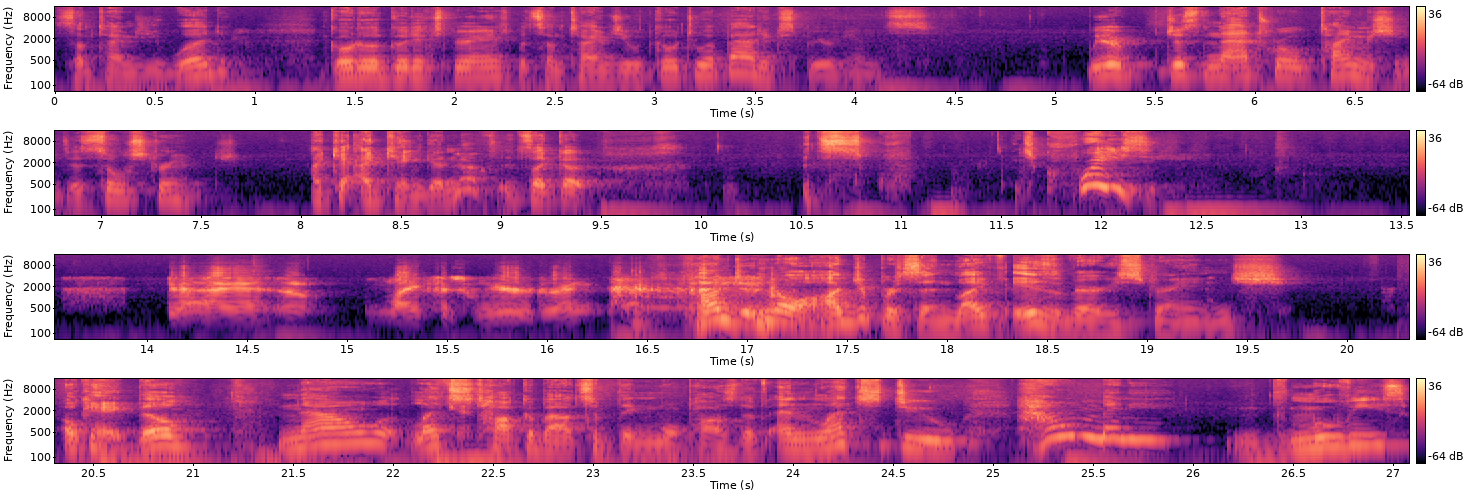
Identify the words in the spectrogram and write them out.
sometimes you would go to a good experience, but sometimes you would go to a bad experience. We are just natural time machines. It's so strange. I can't I can't get enough. It's like a it's it's crazy. Yeah, I- uh, life is weird, right? Hundred no, hundred percent. Life is very strange. Okay, Bill. Now let's talk about something more positive, and let's do how many movies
